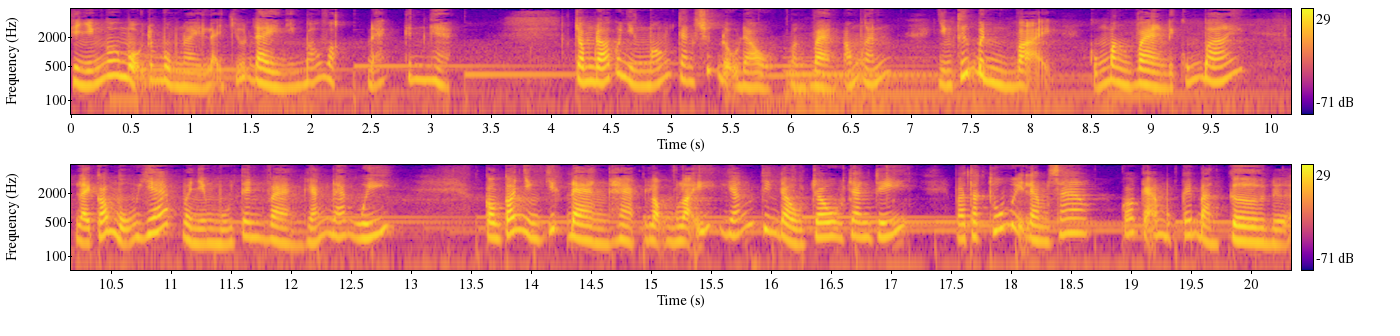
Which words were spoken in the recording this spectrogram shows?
thì những ngôi mộ trong vùng này lại chứa đầy những báu vật đáng kinh ngạc. Trong đó có những món trang sức độ đầu bằng vàng óng ánh, những thứ bình vại cũng bằng vàng để cúng bái, lại có mũ giáp và những mũi tên vàng gắn đá quý. Còn có những chiếc đàn hạt lộng lẫy gắn trên đầu trâu trang trí và thật thú vị làm sao có cả một cái bàn cờ nữa.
